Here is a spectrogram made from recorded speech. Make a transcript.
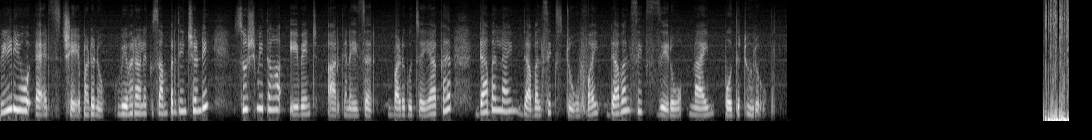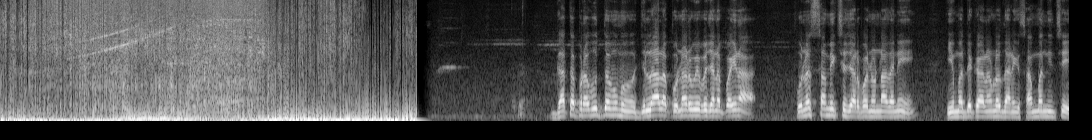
Video ads చేయబడును. వివరాలకు సంప్రదించండి. Sushmita event organiser Badugu Jayakar double nine double six two five double six zero nine Proddatur. గత ప్రభుత్వము జిల్లాల పునర్విభజన పైన పునఃసమీక్ష జరపనున్నదని ఈ మధ్యకాలంలో దానికి సంబంధించి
